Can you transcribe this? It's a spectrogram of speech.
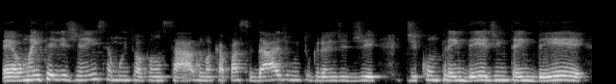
é, uma inteligência muito avançada, uma capacidade muito grande de, de compreender, de entender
